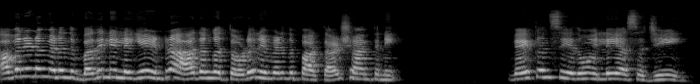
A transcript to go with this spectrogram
அவனிடமிருந்து பதில் இல்லையே என்று ஆதங்கத்தோடு நிமிர்ந்து பார்த்தாள் சாந்தினி. வேகன்சி எதுவும் இல்லையா சஜி?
